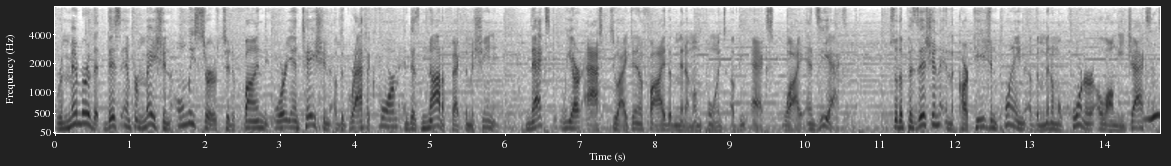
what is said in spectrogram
Remember that this information only serves to define the orientation of the graphic form and does not affect the machining. Next, we are asked to identify the minimum points of the X, Y, and Z axes so the position in the Cartesian plane of the minimal corner along each axis.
